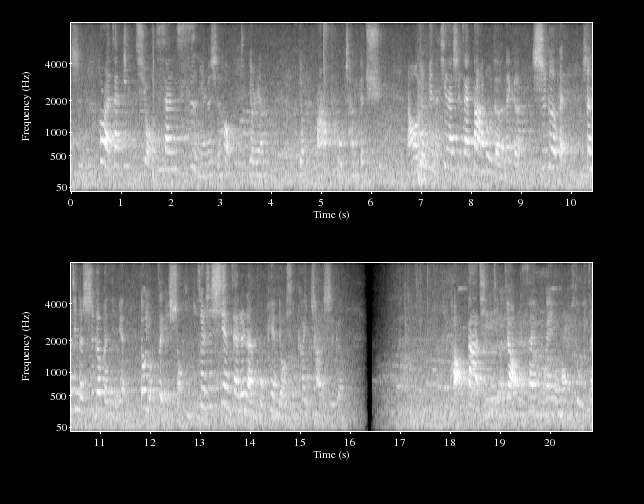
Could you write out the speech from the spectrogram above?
诗。后来在一九三四年的时候，有人有把它谱成一个曲，然后就变成现在是在大陆的那个诗歌本。圣经的诗歌本里面都有这一首，所以是现在仍然普遍流行可以唱的诗歌。好，大秦景教三威蒙度在。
